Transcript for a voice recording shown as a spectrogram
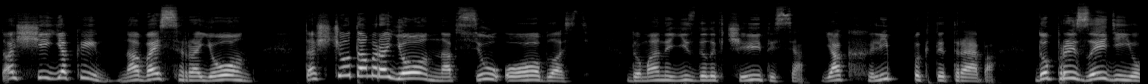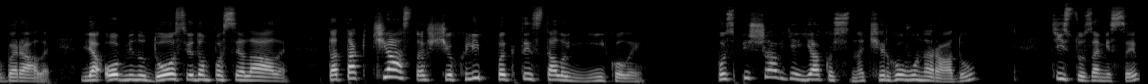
та ще яким на весь район. Та що там район на всю область? До мене їздили вчитися, як хліб пекти треба. До президії обирали, для обміну досвідом посилали. Та так часто, що хліб пекти стало ніколи. Поспішав я якось на чергову нараду, тісто замісив,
